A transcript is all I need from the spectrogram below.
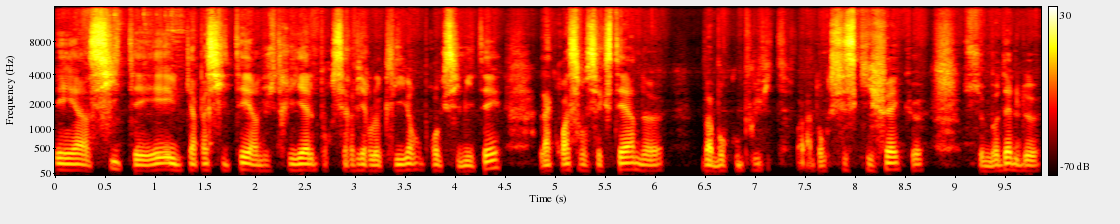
et un site et une capacité industrielle pour servir le client en proximité, la croissance externe va beaucoup plus vite. Voilà. Donc c'est ce qui fait que ce modèle de,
